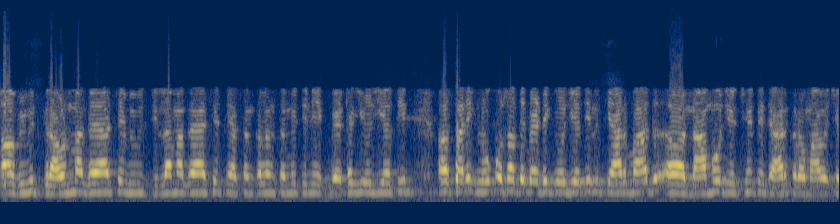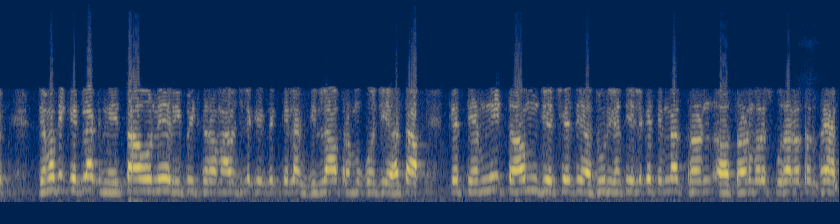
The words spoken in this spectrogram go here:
વિવિધ ગ્રાઉન્ડમાં ગયા છે, વિવિધ જિલ્લામાં ગયા છે, ત્યાં સંકલન સમિતિની એક બેઠક યોજી હતી સ્થાનિક લોકો સાથે બેઠક યોજી હતી અને ત્યારબાદ નામો જે છે તે જાહેર કરવામાં આવે છે. જેમાંથી કેટલાક નેતાઓને રિપીટ કરવામાં આવે છે, એટલે કે કેટલાક જિલ્લા પ્રમુખો જે હતા કે તેમની ટર્મ જે છે તે અધૂરી હતી, એટલે કે તેમના ત્રણ ત્રણ વર્ષ પૂરા નતા થયા,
